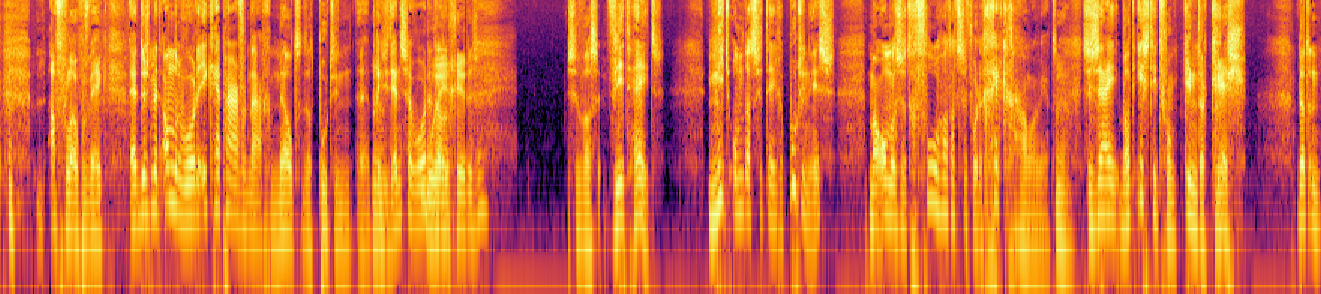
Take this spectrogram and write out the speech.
Afgelopen week. Uh, dus met andere woorden, ik heb haar vandaag gemeld dat Poetin uh, president zou worden. Hoe reageerde ze? Ze was wit heet. Niet omdat ze tegen Poetin is, maar omdat ze het gevoel had dat ze voor de gek gehouden werd. Ja. Ze zei, wat is dit voor een kindercrash? Dat een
